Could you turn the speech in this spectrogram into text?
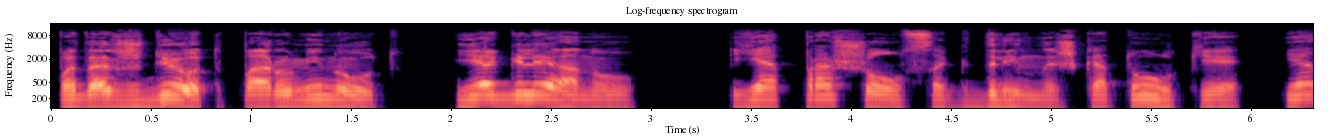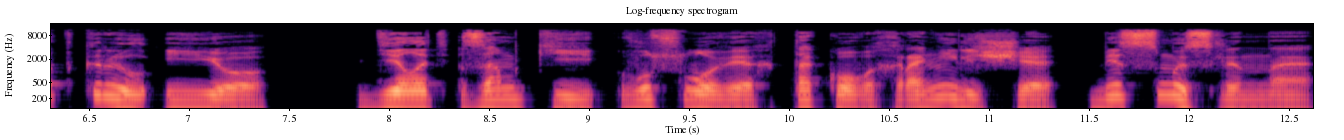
Подождет пару минут, я гляну. Я прошелся к длинной шкатулке и открыл ее. Делать замки в условиях такого хранилища бессмысленно.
